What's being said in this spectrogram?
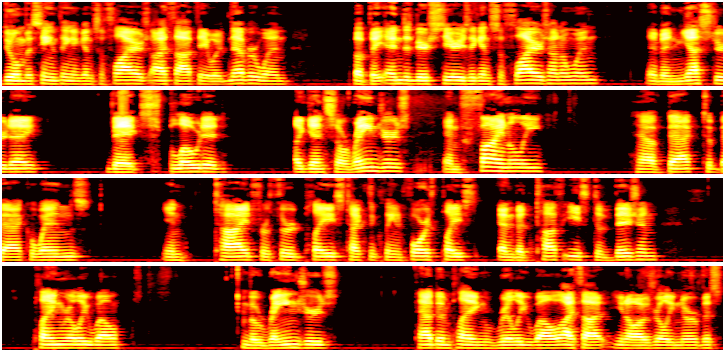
doing the same thing against the Flyers, I thought they would never win. But they ended their series against the Flyers on a win. And then yesterday, they exploded against the Rangers and finally have back to back wins in tied for third place, technically in fourth place and the tough East Division playing really well. The Rangers have been playing really well. I thought, you know, I was really nervous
